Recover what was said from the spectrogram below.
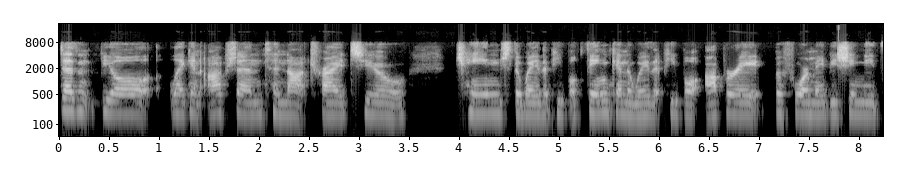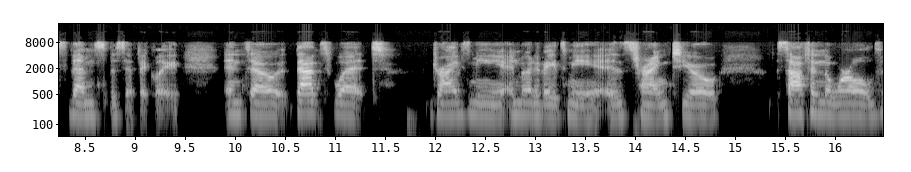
doesn't feel like an option to not try to change the way that people think and the way that people operate before maybe she meets them specifically. And so that's what drives me and motivates me is trying to soften the world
